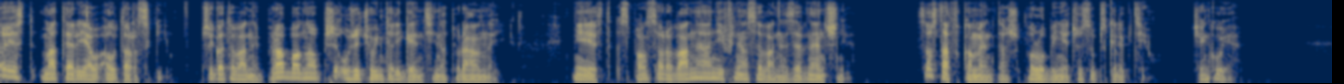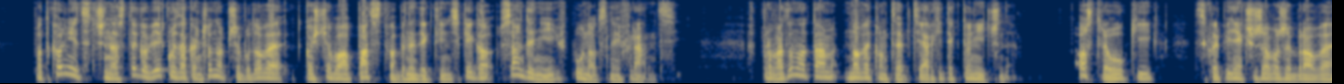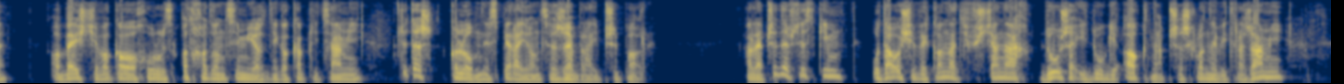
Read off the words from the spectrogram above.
To jest materiał autorski, przygotowany pro bono przy użyciu inteligencji naturalnej. Nie jest sponsorowany ani finansowany zewnętrznie. Zostaw komentarz, polubienie czy subskrypcję. Dziękuję. Pod koniec XIII wieku zakończono przebudowę kościoła opactwa benedyktyńskiego w Saint-Denis w północnej Francji. Wprowadzono tam nowe koncepcje architektoniczne. Ostre łuki, sklepienie krzyżowo-żebrowe, obejście wokoło chóru z odchodzącymi od niego kaplicami, czy też kolumny wspierające żebra i przypory. Ale przede wszystkim udało się wykonać w ścianach duże i długie okna przeszklone witrażami,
